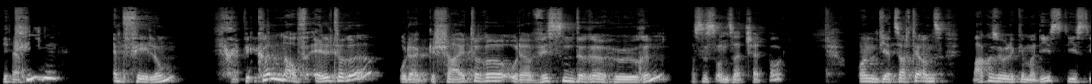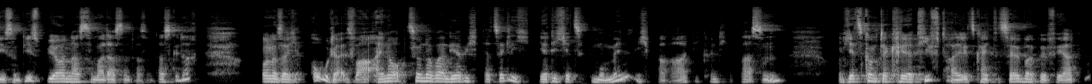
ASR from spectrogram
Wir ja. kriegen Empfehlungen, wir können auf ältere oder gescheitere oder wissendere hören. Das ist unser Chatbot. Und jetzt sagt er uns, Markus, überleg dir mal dies, dies, dies und dies. Björn, hast du mal das und das und das gedacht? Und dann sage ich, oh, da war eine Option dabei, die habe ich tatsächlich, die hätte ich jetzt im Moment nicht parat, die könnte hier passen. Und jetzt kommt der Kreativteil, jetzt kann ich das selber bewerten.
